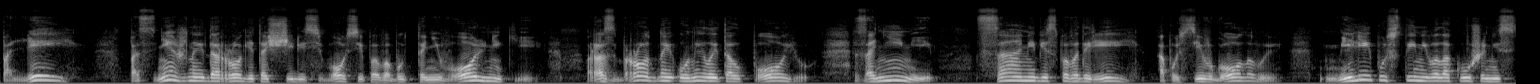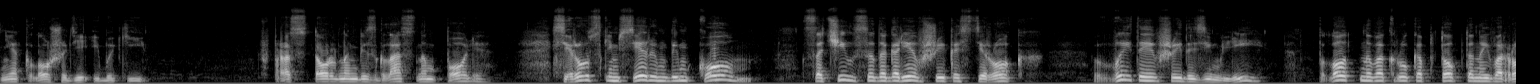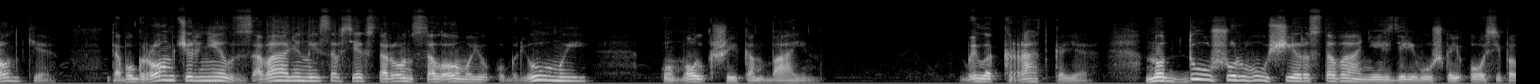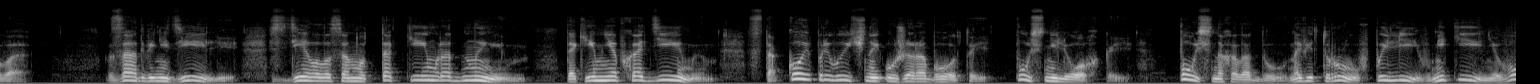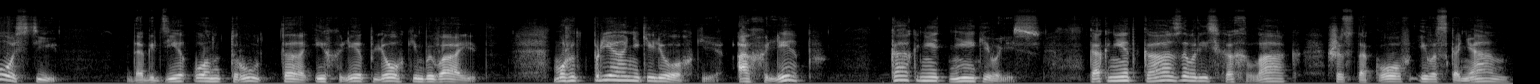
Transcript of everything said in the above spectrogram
полей по снежной дороге тащились в Осипова, будто невольники, разбродной унылой толпою. За ними, сами без поводырей, опустив головы, мели пустыми волокушами снег лошади и быки. В просторном безгласном поле сиротским серым дымком сочился догоревший костерок, вытаявший до земли, плотно вокруг обтоптанной воронки, да бугром чернел заваленный со всех сторон соломою угрюмый, умолкший комбайн. Было краткое, но душу рвущее расставание с деревушкой Осипова. За две недели сделалось оно таким родным, таким необходимым, с такой привычной уже работой, пусть нелегкой, пусть на холоду, на ветру, в пыли, в мекине, в ости. Да где он труд-то и хлеб легким бывает? Может, пряники легкие, а хлеб? Как не отнекивались, как не отказывались Хохлак, Шестаков и Восконян,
